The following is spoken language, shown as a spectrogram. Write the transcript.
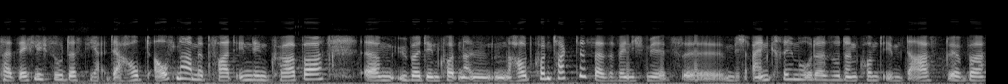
tatsächlich so, dass die, der Hauptaufnahmepfad in den Körper ähm, über den Hautkontakt ist. Also wenn ich mir jetzt äh, mich eincreme oder so, dann kommt eben darüber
